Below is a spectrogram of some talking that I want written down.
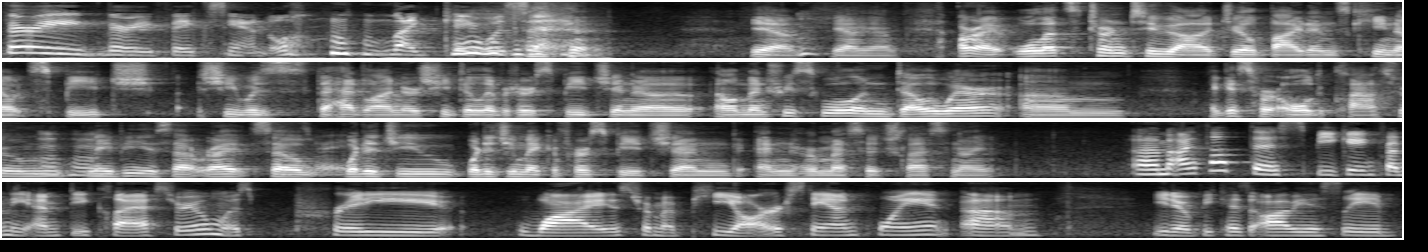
very, very fake scandal, like Kate was saying. yeah, yeah, yeah. All right, well, let's turn to uh, Jill Biden's keynote speech. She was the headliner. She delivered her speech in a elementary school in Delaware. Um, I guess her old classroom, mm-hmm. maybe is that right? So, right. what did you what did you make of her speech and and her message last night? Um, I thought the speaking from the empty classroom was pretty wise from a PR standpoint. Um, you know, because obviously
